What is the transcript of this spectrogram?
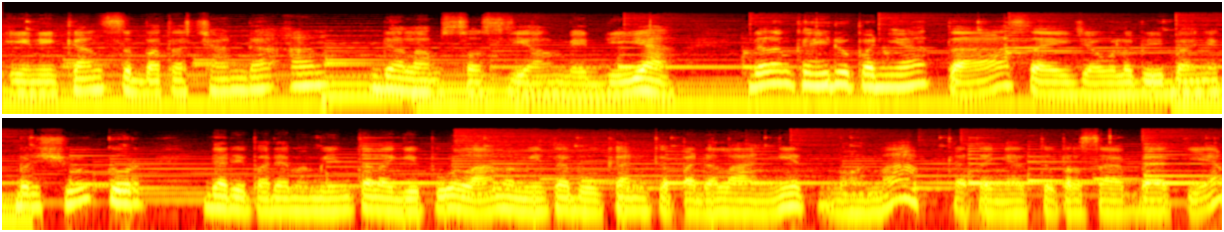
ini kan sebatas candaan dalam sosial media. Dalam kehidupan nyata, saya jauh lebih banyak bersyukur daripada meminta lagi pula, meminta bukan kepada langit. Mohon maaf, katanya tuh persahabat ya.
